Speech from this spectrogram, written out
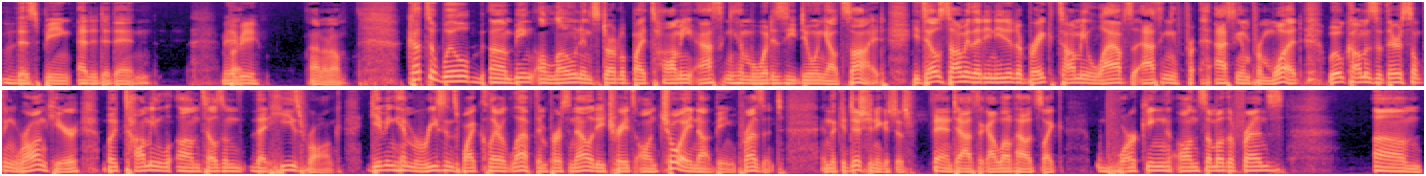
this being edited in. maybe. I don't know. Cut to Will um, being alone and startled by Tommy asking him what is he doing outside. He tells Tommy that he needed a break. Tommy laughs, asking asking him from what. Will comments that there is something wrong here, but Tommy um, tells him that he's wrong, giving him reasons why Claire left and personality traits on Choi not being present. And the conditioning is just fantastic. I love how it's like working on some of the friends. Um,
